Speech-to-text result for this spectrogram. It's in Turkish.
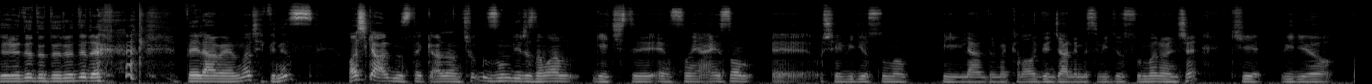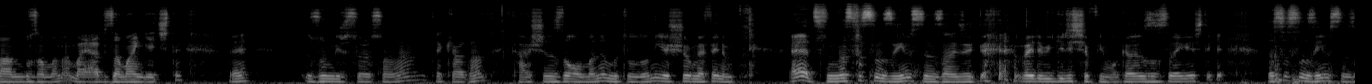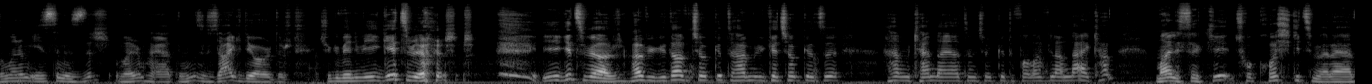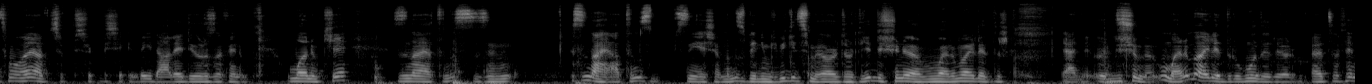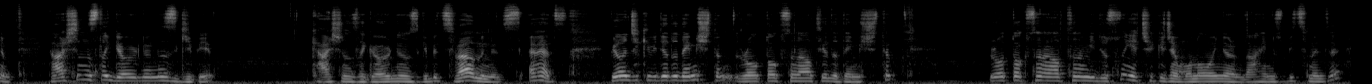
Dırı dırı. Beyler bayanlar hepiniz hoş geldiniz tekrardan. Çok uzun bir zaman geçti en son yani en son e, o şey videosunu bilgilendirme kanal güncellemesi videosundan önce ki videodan bu zamana bayağı bir zaman geçti ve uzun bir süre sonra tekrardan karşınızda olmanın mutluluğunu yaşıyorum efendim. Evet nasılsınız? İyi misiniz? Öncelikle böyle bir giriş yapayım. O kadar uzun süre geçti ki. Nasılsınız? İyi misiniz? Umarım iyisinizdir. Umarım hayatınız güzel gidiyordur. Çünkü benim iyi gitmiyor. İyi gitmiyor. Hem gündem çok kötü hem ülke çok kötü hem kendi hayatım çok kötü falan filan derken maalesef ki çok hoş gitmiyor hayatım ama yapacak şey- bir şekilde idare ediyoruz efendim. Umarım ki sizin hayatınız sizin sizin hayatınız, sizin yaşamınız benim gibi gitmiyordur diye düşünüyorum. Umarım öyledir. Yani düşünmüyorum. Umarım öyledir. Umut ediyorum. Evet efendim. Karşınızda gördüğünüz gibi karşınızda gördüğünüz gibi 12 minutes. Evet. Bir önceki videoda demiştim. Road 96'ya da demiştim. Road 96'nın videosunu ya çekeceğim. Onu oynuyorum. Daha henüz bitmedi.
